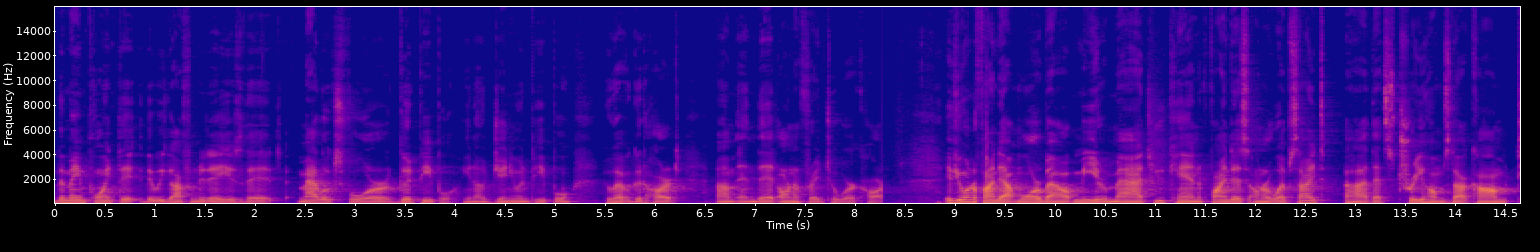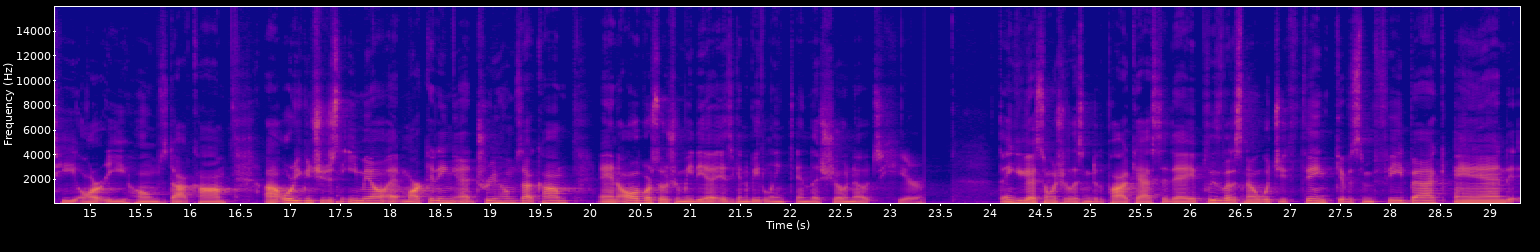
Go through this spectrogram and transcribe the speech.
the main point that, that we got from today is that Matt looks for good people, you know, genuine people who have a good heart um, and that aren't afraid to work hard. If you want to find out more about me or Matt, you can find us on our website. Uh, that's trehomes.com, T R E homes.com. Uh, or you can shoot us an email at marketing at trehomes.com. And all of our social media is going to be linked in the show notes here. Thank you guys so much for listening to the podcast today. Please let us know what you think, give us some feedback, and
